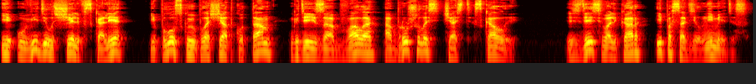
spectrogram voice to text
и увидел щель в скале и плоскую площадку там, где из-за обвала обрушилась часть скалы. Здесь Валькар и посадил Немедис.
